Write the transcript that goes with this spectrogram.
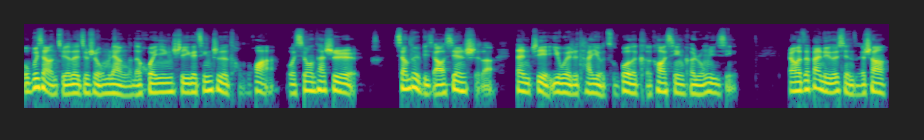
我不想觉得就是我们两个的婚姻是一个精致的童话，我希望它是相对比较现实的，但这也意味着它有足够的可靠性和荣誉性。然后在伴侣的选择上，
